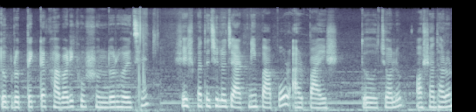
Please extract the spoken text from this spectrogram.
তো প্রত্যেকটা খাবারই খুব সুন্দর হয়েছে। শেষ পাতে ছিল চাটনি, পাঁপড় আর পায়েস। তো চলো, অসাধারণ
